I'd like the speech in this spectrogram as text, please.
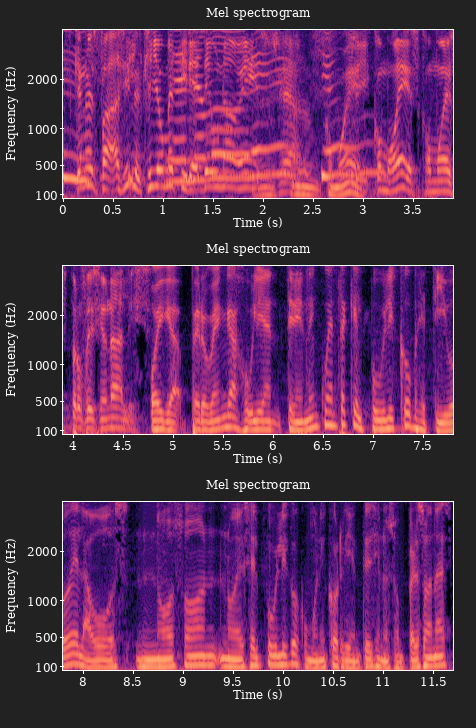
Es que no es fácil, es que yo me tiré de una vez, o sea, como sí, es. como es, como es, profesionales. Oiga, pero venga, Julián, teniendo en cuenta que el público objetivo de la voz no son, no es el público común y corriente, sino son personas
